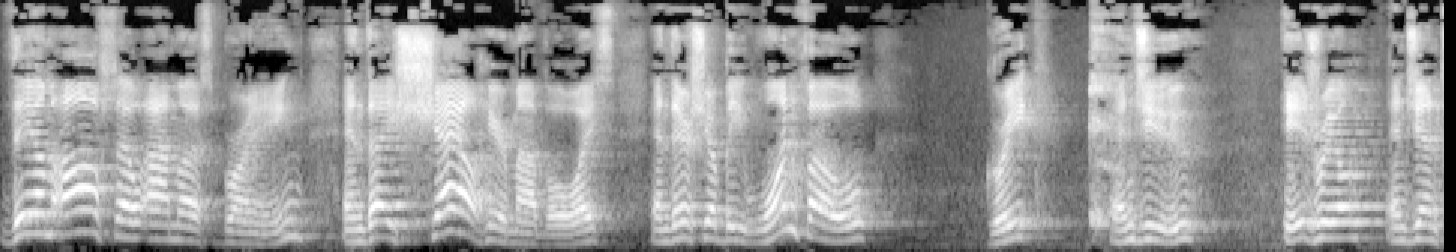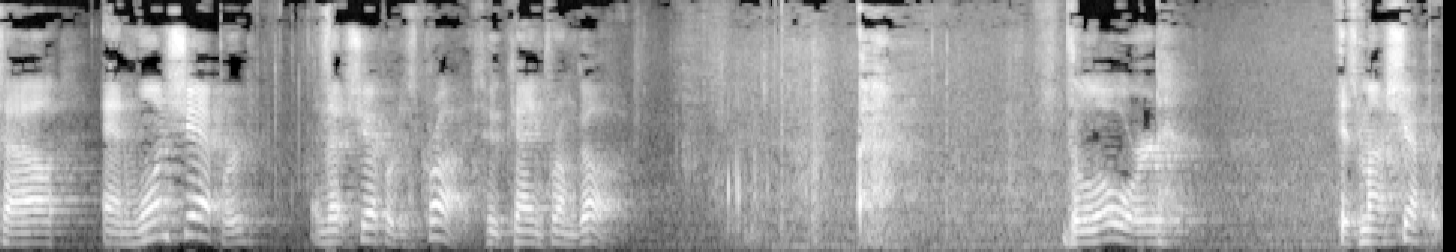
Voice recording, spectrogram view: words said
them also I must bring, and they shall hear my voice, and there shall be one fold, Greek and Jew, Israel and Gentile, and one shepherd, and that shepherd is Christ, who came from God. The Lord is my shepherd.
